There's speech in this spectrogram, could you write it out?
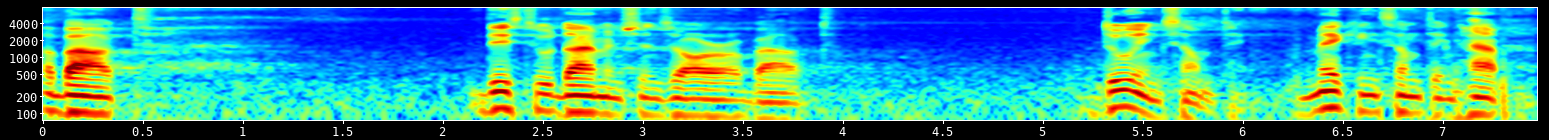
About… these two dimensions are about doing something, making something happen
